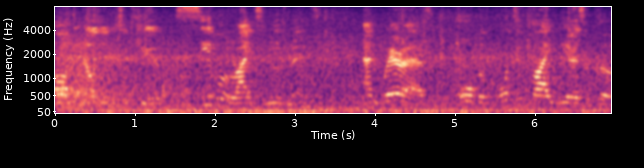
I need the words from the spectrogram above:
of the LGBTQ civil rights movement. And whereas over 45 years ago,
